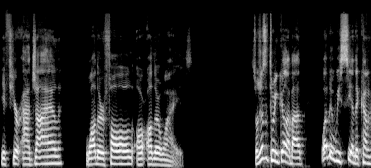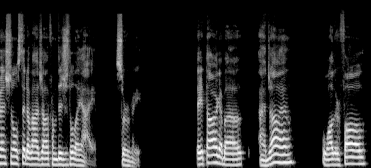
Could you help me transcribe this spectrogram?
if you're agile, waterfall, or otherwise. So just a twinkle about what do we see in the conventional state of agile from Digital.ai survey? They talk about agile, waterfall,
